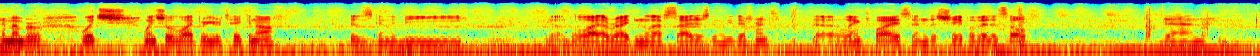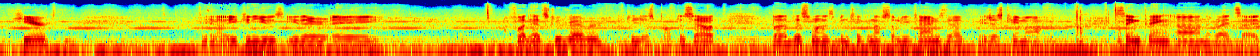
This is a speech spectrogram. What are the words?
Remember which windshield wiper you're taking off. This is gonna be, you know, the right and left side is gonna be different. The lengthwise and the shape of it itself. Then here, you know, you can use either a flathead screwdriver to just pop this out. But this one has been taken off so many times that it just came off. Same thing uh, on the right side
